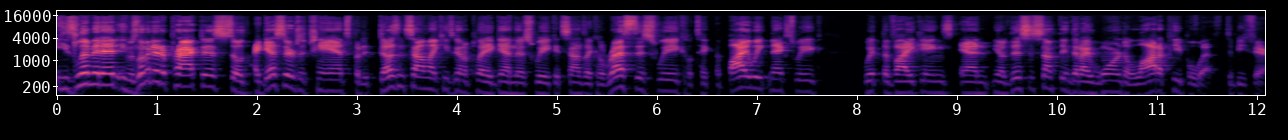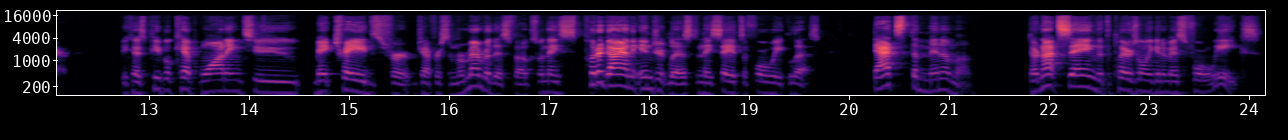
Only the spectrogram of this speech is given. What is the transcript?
he's limited. He was limited at practice, so I guess there's a chance, but it doesn't sound like he's going to play again this week. It sounds like he'll rest this week. He'll take the bye week next week with the Vikings. And, you know, this is something that I warned a lot of people with, to be fair, because people kept wanting to make trades for Jefferson. Remember this, folks, when they put a guy on the injured list and they say it's a four week list, that's the minimum. They're not saying that the player's only going to miss four weeks.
